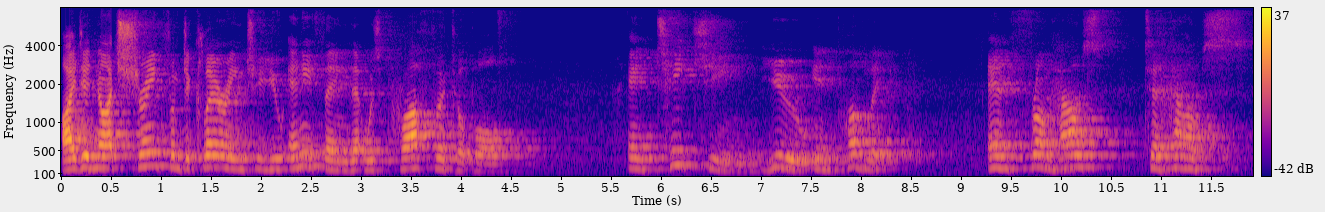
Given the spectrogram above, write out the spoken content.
I did not shrink from declaring to you anything that was profitable and teaching you in public and from house to house,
